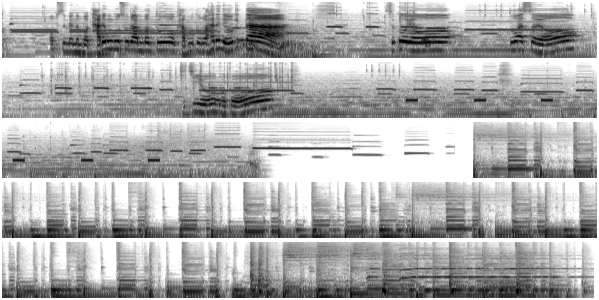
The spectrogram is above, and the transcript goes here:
없으면은 뭐 다른 곳으로 한번 또 가보도록 하는데 여기 있다. 수고요. 또 왔어요. 지지요 보고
